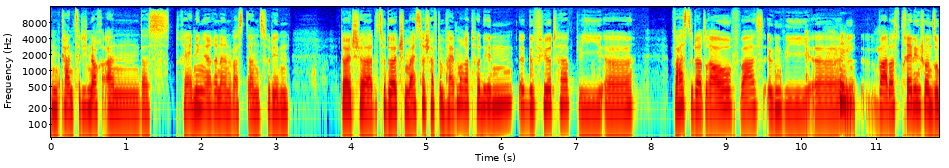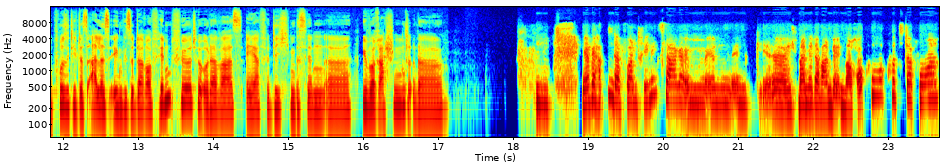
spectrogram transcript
Und kannst du dich noch an das Training erinnern, was dann zu den deutscher, zur deutschen Meisterschaft im Halbmarathon hingeführt äh, hat? Wie äh, warst du da drauf? War es irgendwie, äh, war das Training schon so positiv, dass alles irgendwie so darauf hinführte oder war es eher für dich ein bisschen äh, überraschend oder Ja, wir hatten davor ein Trainingslager im, in, in, äh, ich meine, da waren wir in Marokko kurz davor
